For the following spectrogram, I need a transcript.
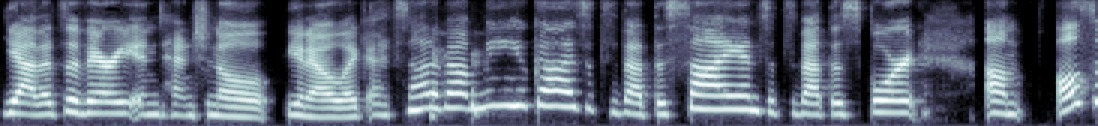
yeah, that's a very intentional, you know, like it's not about me, you guys, it's about the science, it's about the sport. Um, also,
